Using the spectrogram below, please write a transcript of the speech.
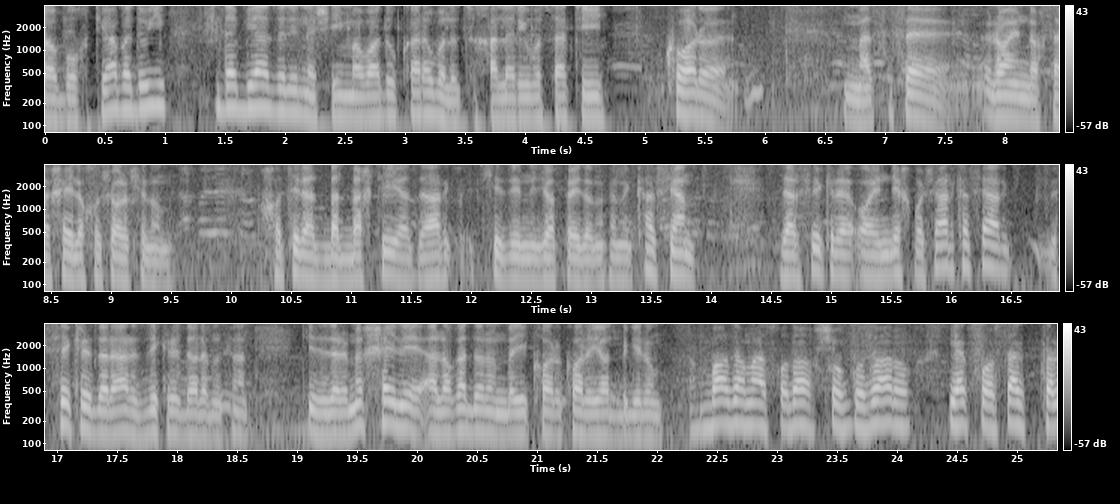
دا بوختیا به دوی د بیا ځلې نشي موادو کارولو څخه لري وساتي کار مؤسسه را انداخته خیلی خوشحال شدم خاطر از بدبختی از هر چیزی نجات پیدا میکنه کسی هم در فکر آینده باشه هر کسی هر فکر داره هر ذکر داره مثلا چیزی داره من خیلی علاقه دارم به این کار کار یاد بگیرم بازم از خدا شکرگزار و یک فرصت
